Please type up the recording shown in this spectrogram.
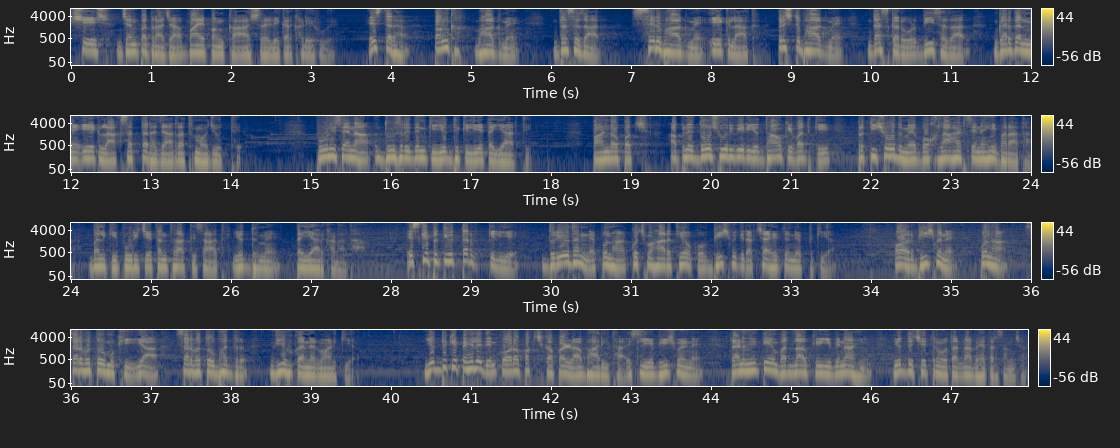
शेष जनपद राजा बाएँ पंख का आश्रय लेकर खड़े हुए। इस तरह पंख भाग में दस हज़ार, सिर भाग में एक लाख, पृष्ठ भाग में दस करोड़ बीस हज़ार, गर्दन में एक लाख सत्तर हज़ार रथ मौजूद थे। पूरी सेना दूसरे दिन की युद्ध के लिए तैयार थी। पांडव पक्ष अपने दो शूरवीर योद्धाओं के वध के प्रतिशोध में बौखलाहट से नहीं भरा था, बल्कि पूरी चेतनता के साथ युद्ध में तैयार खड़ा था। इसके प्रत्युत्तर के लिए दुर्योधन ने पुनः कुछ महारथियों को भीष्म की रक्षा हेतु नियुक्त किया। और भीष्म ने पुनः सर्वतोमुखी या सर्वतोभद्र व्यूह का निर्माण किया। युद्ध के पहले दिन कौरव पक्ष का पड़ला भारी था, इसलिए भीष्म ने रणनीति में बदलाव किए बिना ही युद्ध क्षेत्र में उतरना बेहतर समझा।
